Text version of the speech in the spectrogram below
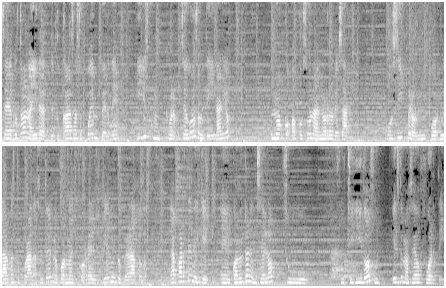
Se acostumbran a ir de, la- de tu casa, se pueden perder y ellos como bueno, según su veterinario, no aco- acostumbran a no regresar. O sí, pero por largas temporadas. Entonces mejor no hay que correr el riesgo y que operar a todos. Y aparte de que eh, cuando entran en celo, su, su chillido su- es demasiado fuerte.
